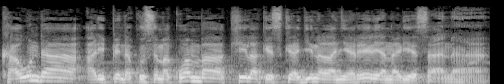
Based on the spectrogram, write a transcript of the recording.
Kaunda alipenda kusema kwamba kila kisikia jina la nyerere analia sana.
